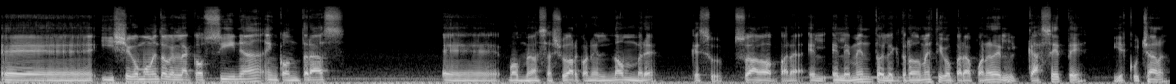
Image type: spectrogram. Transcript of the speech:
Eh, y llega un momento que en la cocina encontrás, eh, vos me vas a ayudar con el nombre, que se usaba para el elemento electrodoméstico para poner el casete y escuchar.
